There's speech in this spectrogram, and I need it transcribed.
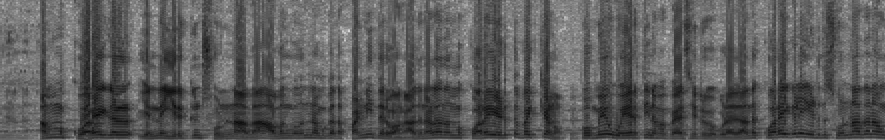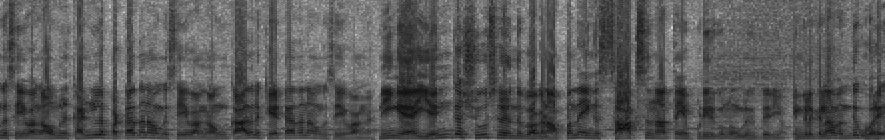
என்ன? நம்ம குறைகள் என்ன இருக்குன்னு சொன்னாதான் அவங்க வந்து நமக்கு அதை பண்ணி தருவாங்க. அதனால நம்ம குறையை எடுத்து வைக்கணும். எப்பவுமே உயர்த்தி நம்ம பேசிட்டு இருக்க கூடாது அந்த குறைகளை எடுத்து சொன்னாதானே அவங்க செய்வாங்க. அவங்களுக்கு கண்ணில் பட்டாதானே அவங்க செய்வாங்க. அவங்க காதுல கேட்டாதானே அவங்க செய்வாங்க. நீங்க எங்க ஷூஸ்ல இருந்து பார்க்கணும். அப்பதான் எங்க சாக்ஸ் நாத்தம் எப்படி இருக்குன்னு உங்களுக்கு தெரியும். எங்களுக்கெல்லாம் வந்து ஒரே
